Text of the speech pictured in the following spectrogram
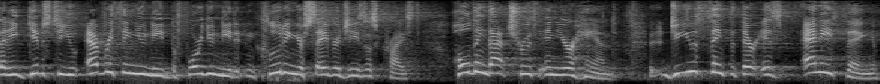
that He gives to you everything you need before you need it, including your Savior Jesus Christ, holding that truth in your hand, do you think that there is anything,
